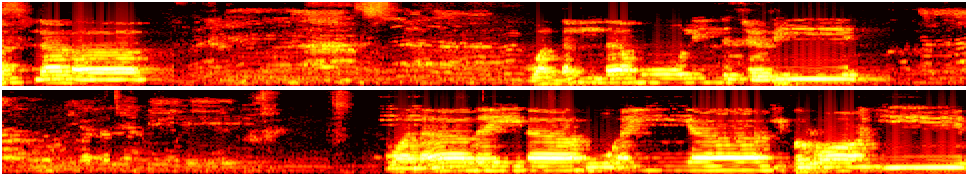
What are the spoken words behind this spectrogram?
فلما أسلما وتله للجبين. وناديناه أن يا إبراهيم.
